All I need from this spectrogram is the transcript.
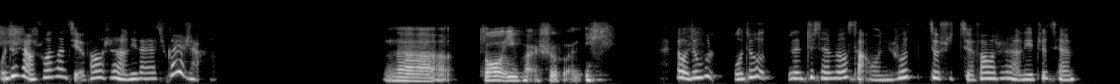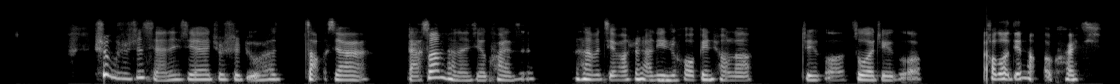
我就想说，那解放生产力，大家去干啥呢？那总有一款适合你。哎，我就不我就那之前没有想过，你说就是解放了生产力之前，是不是之前那些就是比如说早下打算盘的那些会计，那他们解放生产力之后变成了这个做这个。操作电脑的会计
